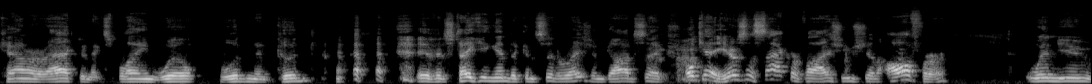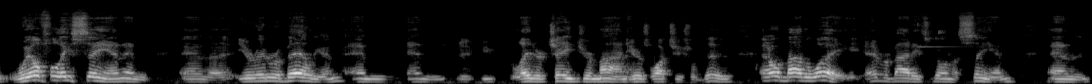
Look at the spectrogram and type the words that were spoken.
counteract and explain will, wouldn't, and couldn't? if it's taking into consideration God saying, okay, here's a sacrifice you should offer when you willfully sin and and uh, you're in rebellion and and you later change your mind here's what you shall do and oh by the way everybody's going to sin and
